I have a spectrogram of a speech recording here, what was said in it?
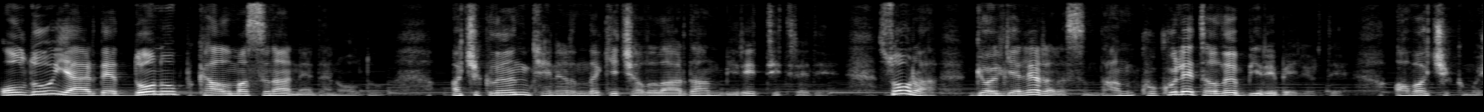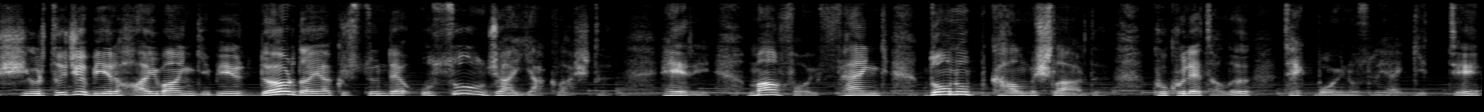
olduğu yerde donup kalmasına neden oldu. Açıklığın kenarındaki çalılardan biri titredi. Sonra gölgeler arasından kukuletalı biri belirdi. Ava çıkmış yırtıcı bir hayvan gibi dört ayak üstünde usulca yaklaştı. Harry, Malfoy, Fang donup kalmışlardı. Kukuletalı tek boynuzluya gitti,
